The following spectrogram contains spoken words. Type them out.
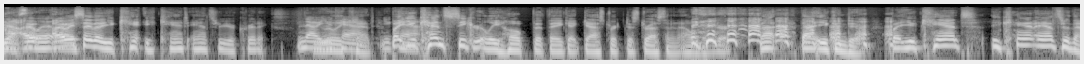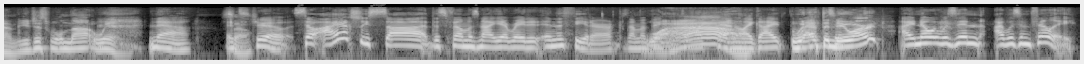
Yeah, I, I always say though, you can't you can't answer your critics. No, you really can't. You but you can't. can secretly hope that they get gastric distress in an elevator. that that you can do, but you can't you can't answer them. You just will not win. no. It's So. true. So I actually saw this film is not yet rated in the theater because I'm a big Wow. Fan. Like I at the to- New Art? I know it was in. I was in Philly.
